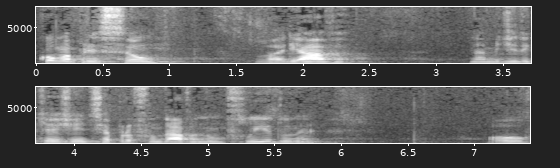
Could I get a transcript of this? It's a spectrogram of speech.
como a pressão variava na medida que a gente se aprofundava num fluido, né? Ou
